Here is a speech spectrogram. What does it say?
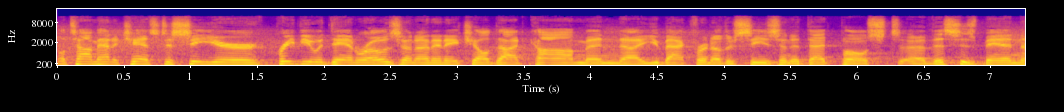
Well, Tom had a chance to see your preview with Dan Rosen on NHL.com, and uh, you back for another season at that post. Uh, this has been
